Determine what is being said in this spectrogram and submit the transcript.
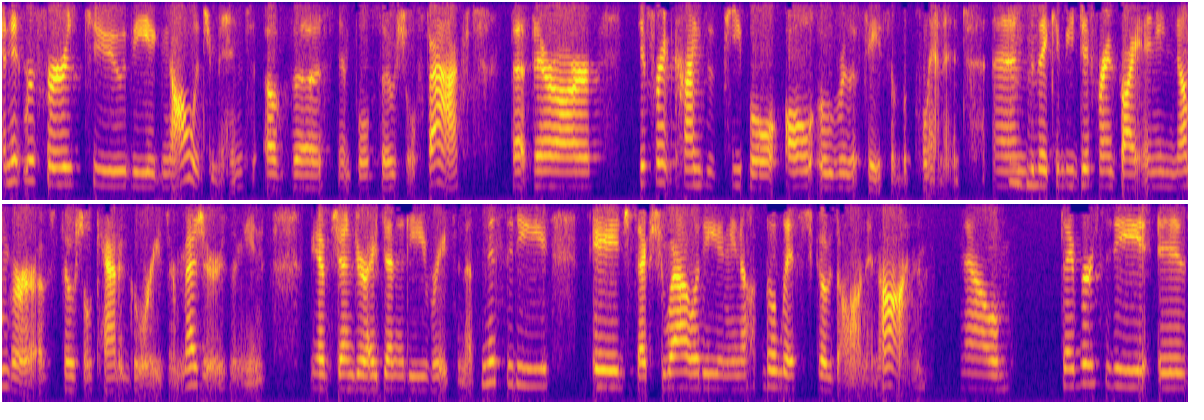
And it refers to the acknowledgement of the simple social fact that there are different kinds of people all over the face of the planet. And mm-hmm. they can be different by any number of social categories or measures. I mean, we have gender identity, race and ethnicity, age, sexuality. I mean, the list goes on and on. Now, diversity is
